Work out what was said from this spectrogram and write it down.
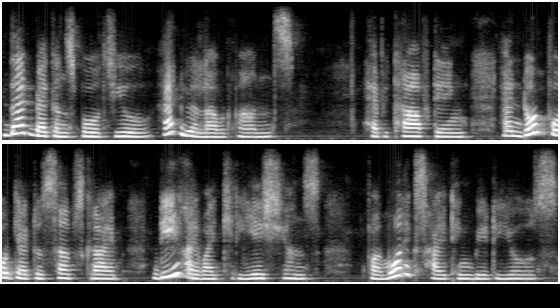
that beckons both you and your loved ones. Happy crafting, and don't forget to subscribe DIY Creations for more exciting videos.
